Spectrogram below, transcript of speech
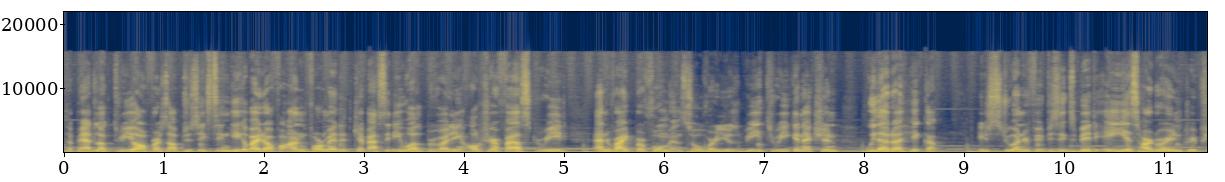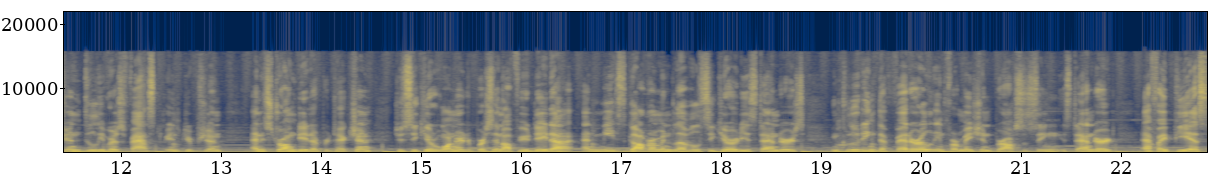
The Padlock 3 offers up to 16GB of unformatted capacity while providing ultra-fast read and write performance over USB 3 connection without a hiccup. Its 256-bit AES hardware encryption delivers fast encryption and strong data protection to secure 100% of your data and meets government-level security standards including the Federal Information Processing Standard FIPS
